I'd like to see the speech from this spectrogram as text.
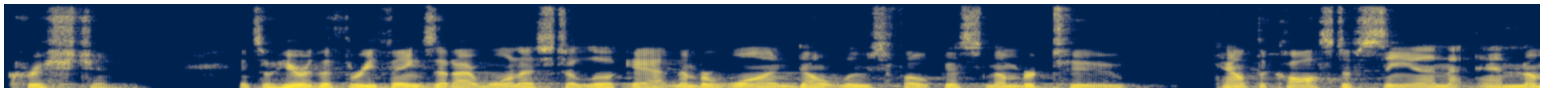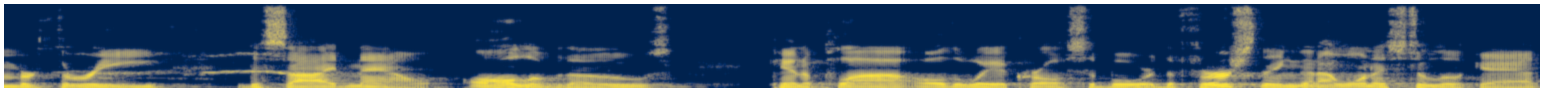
Christian. And so here are the three things that I want us to look at. Number one, don't lose focus. Number two, count the cost of sin. And number three, decide now. All of those can apply all the way across the board. The first thing that I want us to look at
